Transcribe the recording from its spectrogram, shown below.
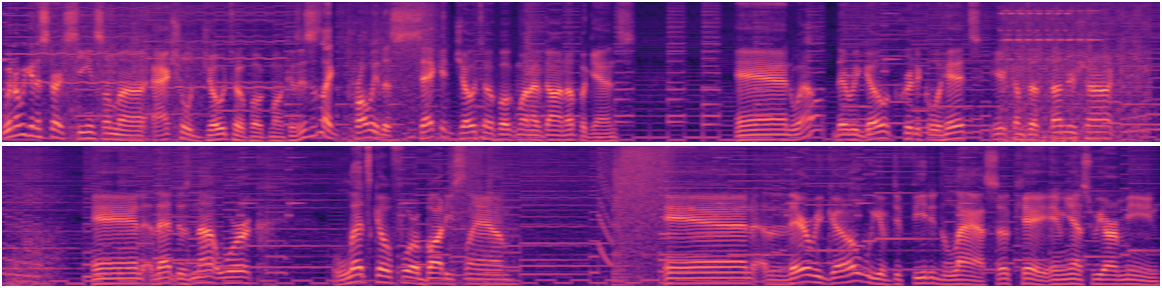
when are we going to start seeing some uh, actual Johto Pokemon? Because this is, like, probably the second Johto Pokemon I've gone up against. And, well, there we go. Critical hit. Here comes a Thunder Shock. And that does not work. Let's go for a Body Slam. And there we go. We have defeated the last. Okay, and yes, we are mean.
